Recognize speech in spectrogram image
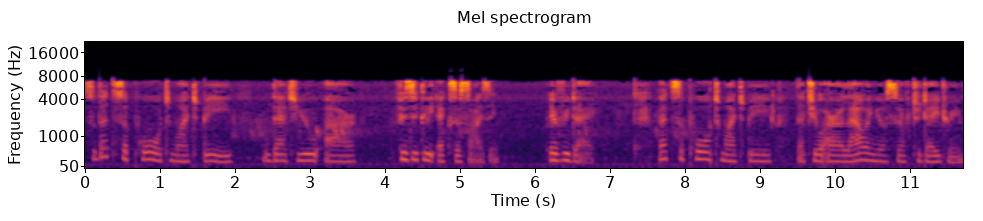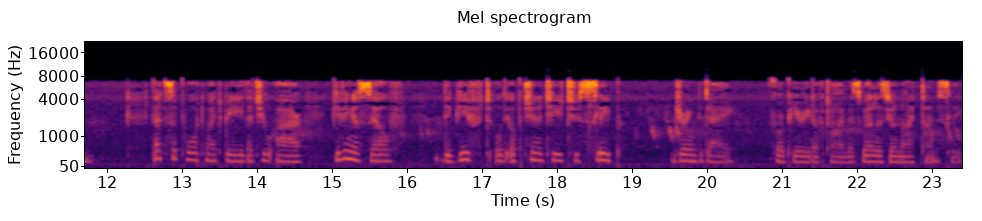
So that support might be that you are physically exercising every day. That support might be that you are allowing yourself to daydream. That support might be that you are giving yourself the gift or the opportunity to sleep during the day for a period of time as well as your nighttime sleep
